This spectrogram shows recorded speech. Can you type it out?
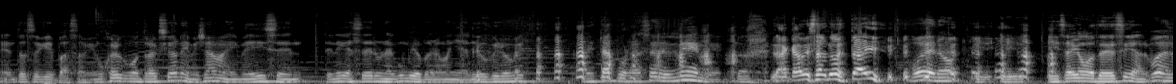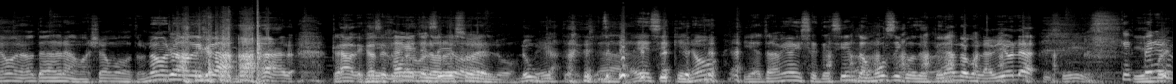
Entonces, ¿qué pasa? Mi mujer con contracciones me llaman y me dicen, tenés que hacer una cumbia para mañana. Digo, pero me, me está por nacer el nene. La cabeza no está ahí. Bueno, y, y, y ¿sabés cómo te decían? Bueno, bueno, no te hagas drama, llamo a otro. No, no, dejá. Claro, claro dejás el Dejá que lugar te lo vacío, resuelvo. Nunca. ¿viste? Claro, es decir que no, y atrás mío hay 700 músicos esperando con la viola. Sí. Que espere después- el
